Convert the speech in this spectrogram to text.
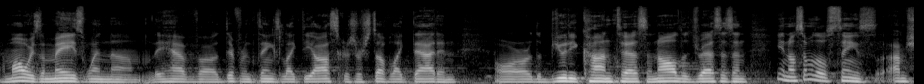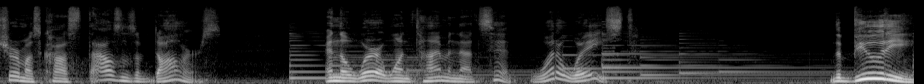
I'm always amazed when um, they have uh, different things like the Oscars or stuff like that, and or the beauty contest and all the dresses. And, you know, some of those things I'm sure must cost thousands of dollars. And they'll wear it one time and that's it. What a waste the beauty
